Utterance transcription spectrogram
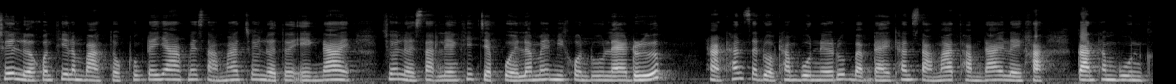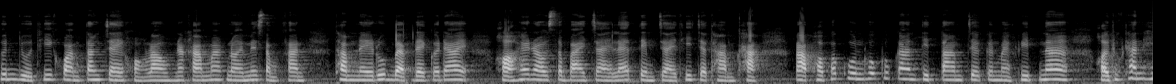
ช่วยเหลือคนที่ลำบากตกทุกข์ได้ยากไม่สามารถช่วยเหลือตัวเองได้ ช่วยเหลือสัตว์เลี้ยงที่เจ็บป่วยและไม่มีคนดูแลหรือ หากท่านสะดวกทำบุญในรูปแบบใดท่านสามารถทำได้เลยค่ะ การทำบุญขึ้นอยู่ที่ความตั้งใจของเรานะคะ มากน้อยไม่สำคัญทำในรูปแบบใดก็ได้ ขอให้เราสบายใจและเต็มใจที่จะทำค่ะกราบขอบพระคุณทุกๆกการติดตามเจอกันใหม่คลิปหน้า ขอให้ทุกท่านเฮ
